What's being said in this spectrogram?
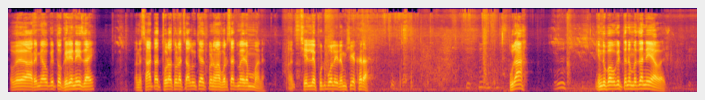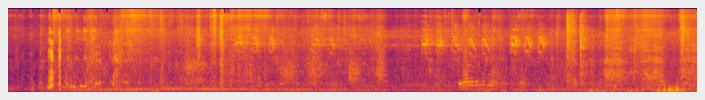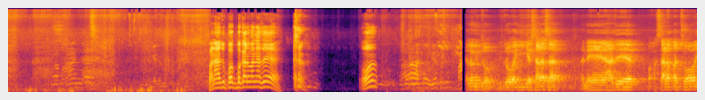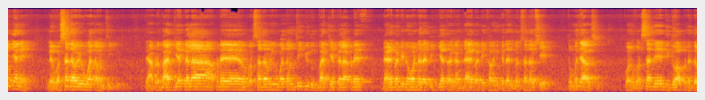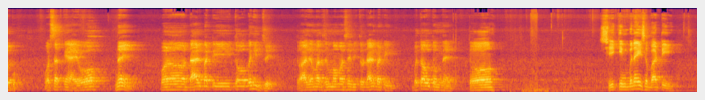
હવે આ રમ્યા વગર તો ઘરે નહીં જાય. અને સાંટા થોડા થોડા ચાલુ થયા પણ આ વરસાદમાં રમવાના. અને છેલ્લે ફૂટબોલ રમશે ખરા. પૂરા? ઇન્દુભાઈ વગેરે તને મજા નહીં આવે. પણ આજુ પગ બગાડવાના છે. ઓ હેલો મિત્રો. મિત્રો વાગી ગયા સાડા સાત અને આજે સાડા પાંચ છ વાગ્યા ને એટલે વરસાદ આવે એવું વાતાવરણ થઈ ગયું. તે આપણે બહાર જ્યાં પહેલાં આપણે વરસાદ આવે એવું વાતાવરણ થઈ ગયું હતું બહાર જ્યાં પહેલાં આપણે દાળ બાટીનો ઓર્ડર આપી ગયા હતા કે દાળ બાટી ખાવાની કદાચ વરસાદ આવશે તો મજા આવશે. પણ વરસાદે દીધો આપણને દગો. વરસાદ ક્યાં આવ્યો નહીં. પણ દાળ બાટી તો બની જ જઈ તો આજ અમારે જમવામાં છે મિત્રો દાળ બાટી. બતાવું તમને. તો શીકીન બનાવી છે બાટી.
